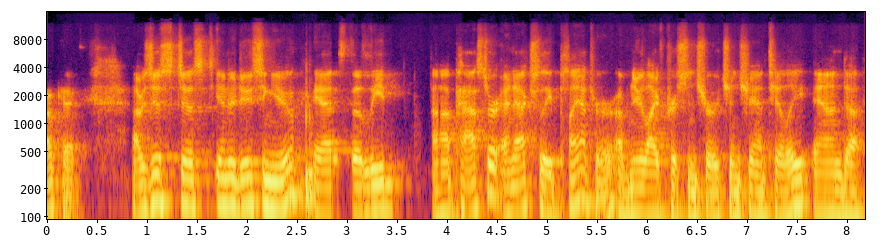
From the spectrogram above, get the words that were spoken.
Okay. I was just just introducing you as the lead uh, pastor and actually planter of New Life Christian Church in Chantilly. And uh,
